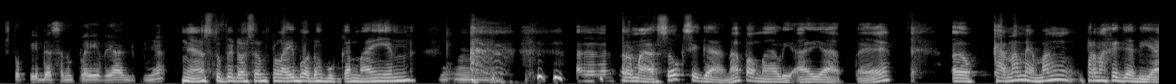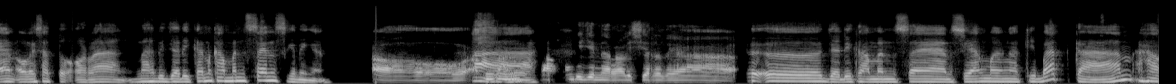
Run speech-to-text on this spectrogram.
stupid doesn't play ya gitu nya. ya stupid doesn't play bodoh bukan main. Mm-mm. Eh, termasuk sigana pamali ayat teh eh, karena memang pernah kejadian oleh satu orang. Nah dijadikan common sense gini kan Oh, Ah. di generalisir ya. Eh, eh, jadi common sense yang mengakibatkan hal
